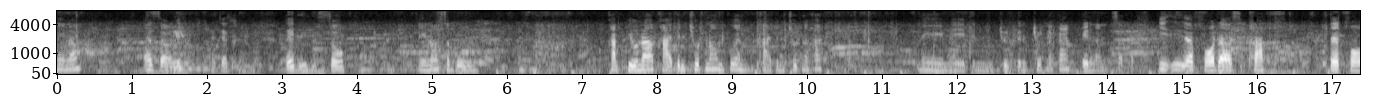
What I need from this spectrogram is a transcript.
นี่เนาะเออ sorry I just that is the soap นี่เนาะสบู่ขัดผิวนะขายเป็นชุดเนาะเพื่อนขายเป็นชุดนะคะนี่มีเป็นชุดเป็นชุดนะคะ เป็นอันสัก it is for the scrub that for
